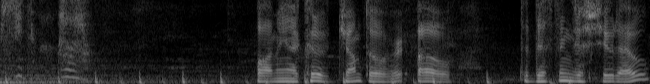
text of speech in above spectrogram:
Shit! Well, I mean, I could have jumped over. Oh, did this thing just shoot out?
